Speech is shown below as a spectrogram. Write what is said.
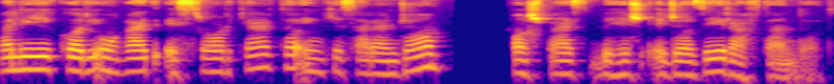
ولی کاری اونقدر اصرار کرد تا اینکه سرانجام آشپز بهش اجازه رفتن داد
